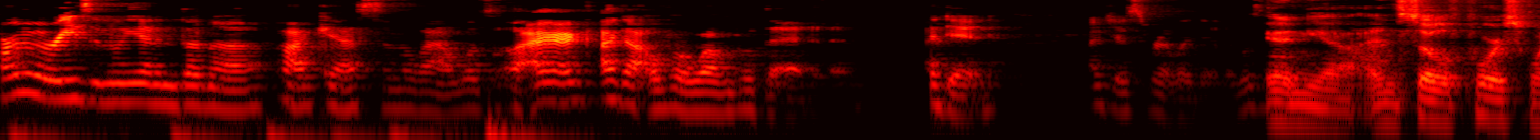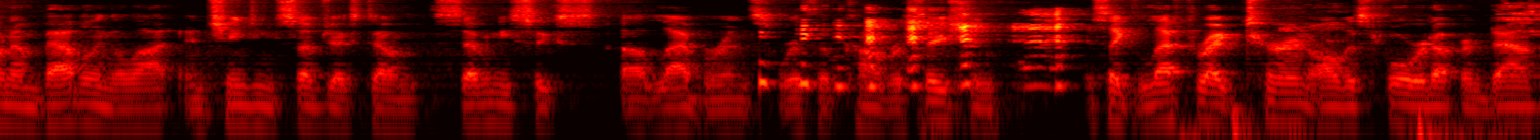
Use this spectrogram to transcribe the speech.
part of the reason we hadn't done a podcast in a while was I I got overwhelmed with the editing. I did. I just really did. It was And yeah, and so of course, when I'm babbling a lot and changing subjects down 76 uh, labyrinths worth of conversation, it's like left, right, turn, all this forward, up, and down,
